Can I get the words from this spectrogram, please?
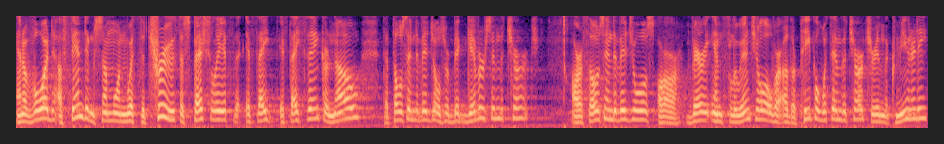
and avoid offending someone with the truth, especially if, the, if, they, if they think or know that those individuals are big givers in the church or if those individuals are very influential over other people within the church or in the community,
